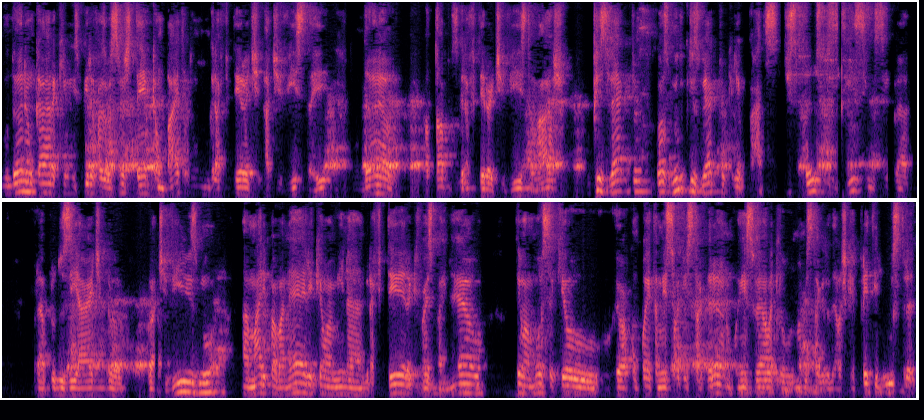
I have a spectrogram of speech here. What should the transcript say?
o Mundano é um cara que me inspira faz bastante tempo, que é um baita de um grafiteiro ativista aí. O Mundano é é o top dos grafiteiros ativistas, eu acho. O Chris Vector, gosto muito do Chris Vector, que ele é dispostosíssimo assim, para produzir arte para o ativismo. A Mari Pavanelli, que é uma mina grafiteira, que faz painel. Tem uma moça que eu eu acompanho também só de Instagram, não conheço ela, que o nome do Instagram dela acho que é Preta Ilustra,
